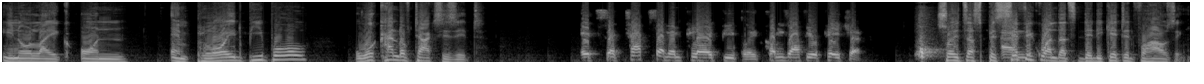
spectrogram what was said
you know, like on employed people? What kind of tax is it? It's a tax on employed people. It comes off your paycheck. So it's a specific one that's dedicated for housing.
